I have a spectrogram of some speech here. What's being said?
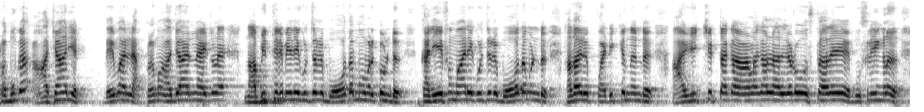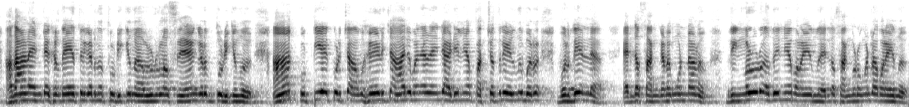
പ്രമുഖ ആചാര്യൻ ദൈവമല്ല പ്രഥമ ആചാര്യനായിട്ടുള്ള നബി തിരുമേനിയെ കുറിച്ചൊരു ബോധം അവർക്കുണ്ട്. ഖലീഫമാരെ കുറിച്ചൊരു ബോധമുണ്ട്. അതവർ പഠിക്കുന്നുണ്ട്. അഴിച്ചിട്ട കാളകൾ അല്ലടോ ഉസ്താദേ മുസ്ലിങ്ങൾ അതാണ് എന്റെ ഹൃദയത്തിൽ കിടന്ന് തുടിക്കുന്നത് അവരോടുള്ള സ്നേഹം കിടന്ന് തുടിക്കുന്നത്. ആ കുട്ടിയെക്കുറിച്ച് അവഹേളിച്ച് ആര് പറഞ്ഞാലും അതിന്റെ അടിയിൽ ഞാൻ പച്ചത്തിൽ എഴുതുന്നത് വെറു വെറുതെ അല്ല എന്റെ സങ്കടം കൊണ്ടാണ്. നിങ്ങളോട് അത് തന്നെയാണ് പറയുന്നത്. എന്റെ സങ്കടം കൊണ്ടാണ് പറയുന്നത്.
